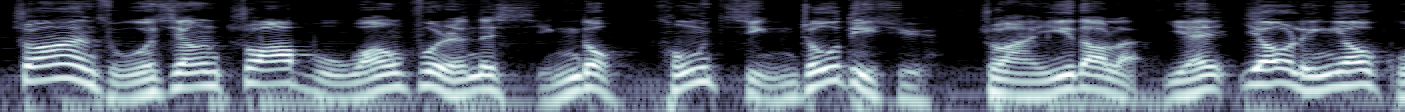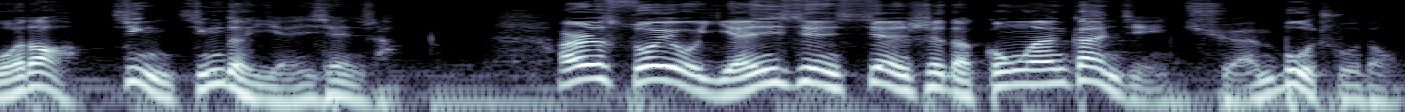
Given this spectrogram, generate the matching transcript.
专案组将抓捕王夫人的行动从锦州地区转移到了沿幺零幺国道进京的沿线上，而所有沿线县市的公安干警全部出动，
